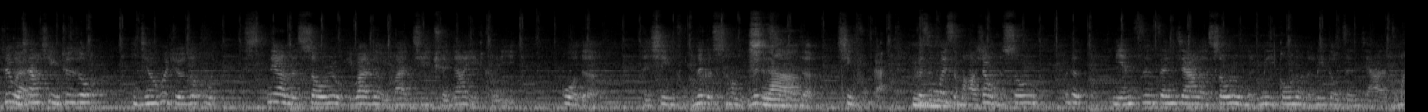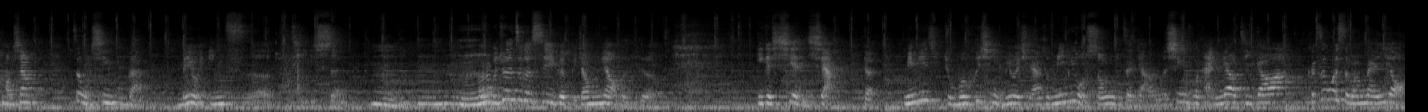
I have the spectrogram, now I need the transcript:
所以我相信就是说，以前会觉得说我那样的收入一万六、一万七，全家也可以过得很幸福。那个时候你，那个时候的幸福感。可是为什么好像我们收入那个年资增加了，收入能力、工作能力都增加了，怎么好像这种幸福感？没有因此而提升，嗯嗯嗯，我觉得这个是一个比较妙的一个一个现象。对，明明我们会心里面会期待说，明明我收入增加了，我的幸福感应该要提高啊，可是为什么没有？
